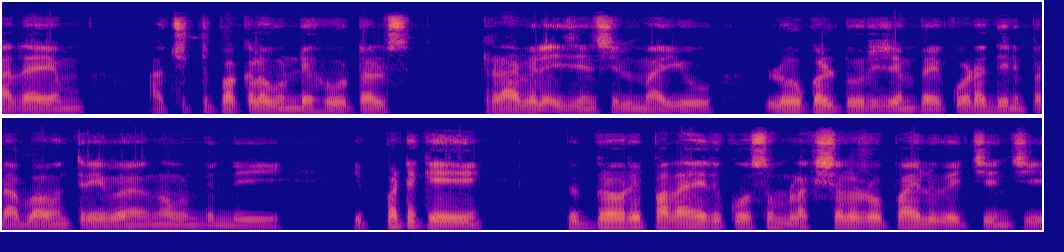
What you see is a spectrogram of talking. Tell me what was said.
ఆదాయం ఆ చుట్టుపక్కల ఉండే హోటల్స్ ట్రావెల్ ఏజెన్సీలు మరియు లోకల్ టూరిజంపై కూడా దీని ప్రభావం తీవ్రంగా ఉంటుంది. ఇప్పటికే ఫిబ్రవరి పదహైదు కోసం లక్షల రూపాయలు వెచ్చించి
